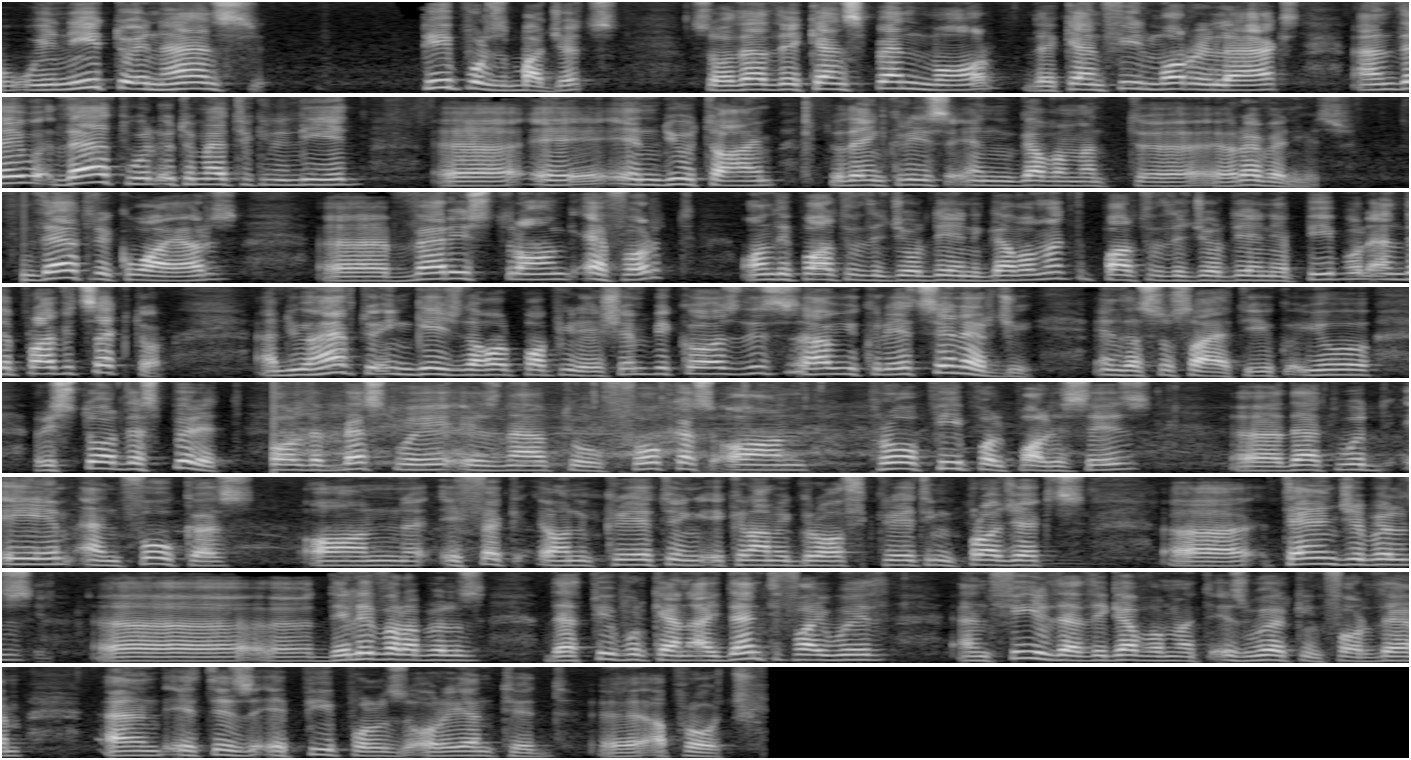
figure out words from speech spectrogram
We need to enhance people's budgets so that they can spend more, they can feel more relaxed, and they, that will automatically lead uh, in due time to the increase in government uh, revenues. That requires a very strong effort on the part of the Jordanian government, the part of the Jordanian people, and the private sector. And you have to engage the whole population because this is how you create synergy in the society. You, you restore the spirit. Or the best way is now to focus on pro-people policies uh, that would aim and focus on, effect, on creating economic growth, creating projects, uh, tangibles, uh, uh, deliverables that people can identify with and feel that the government is working for them and it is a people's oriented uh, approach.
